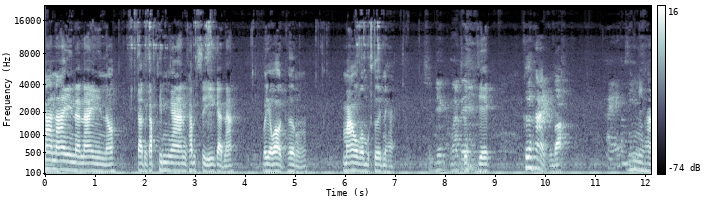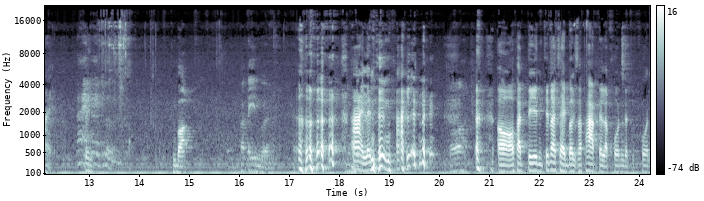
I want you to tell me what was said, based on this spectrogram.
นาในนาในเนาะกันกับทีมงานคำสีกันนะว่าอย่าว่าเถิงเมาบ่เมื่อคืนนี่ฮะสุ ดเย็กมาเด็เต้กเจ๊กคือหายบ่ใครต้องนี่หายได้เป็นให้เถอะบ่ปาตีนเบื่อหายแล้วหนึ่งหายแล้วหนึ่งโอ้อ๋อพัดตีนที่เราใช้เบิกสภาพแต่ละคนแต่ทุกคน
